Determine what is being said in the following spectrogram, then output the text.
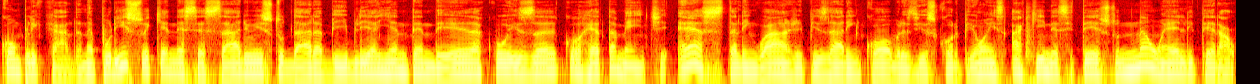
complicada, né? Por isso é que é necessário estudar a Bíblia e entender a coisa corretamente. Esta linguagem, pisar em cobras e escorpiões, aqui nesse texto, não é literal.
